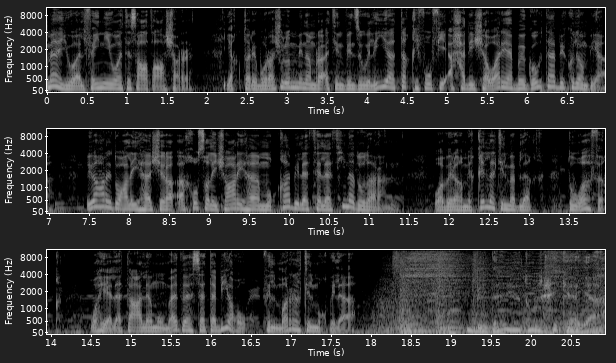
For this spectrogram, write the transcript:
مايو 2019 يقترب رجل من امرأة فنزويلية تقف في أحد شوارع بوغوتا بكولومبيا. يعرض عليها شراء خصل شعرها مقابل 30 دولارا. وبرغم قلة المبلغ توافق. وهي لا تعلم ماذا ستبيع في المرة المقبلة. بداية الحكاية.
